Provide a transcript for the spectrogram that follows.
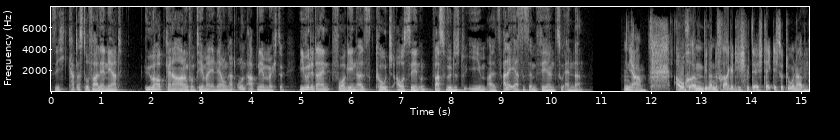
sich katastrophal ernährt, überhaupt keine Ahnung vom Thema Ernährung hat und abnehmen möchte. Wie würde dein Vorgehen als Coach aussehen und was würdest du ihm als allererstes empfehlen zu ändern? Ja, auch ähm, wieder eine Frage, die ich mit der ich täglich zu tun habe. Mhm.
